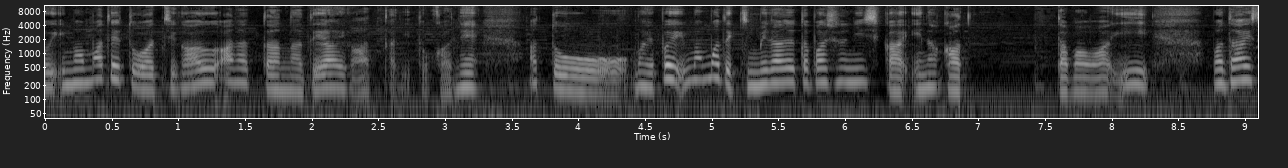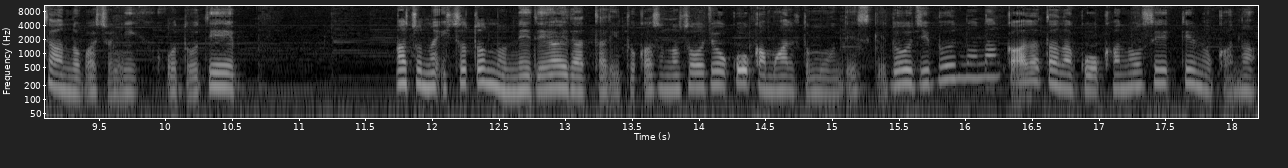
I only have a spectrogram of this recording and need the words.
う今までとは違う新たな出会いがあったりとかねあと、まあ、やっぱり今まで決められた場所にしかいなかった場合、まあ、第3の場所に行くことでまあ、その人との、ね、出会いだったりとかその相乗効果もあると思うんですけど自分のなんか新たなこう可能性っていうのかな。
